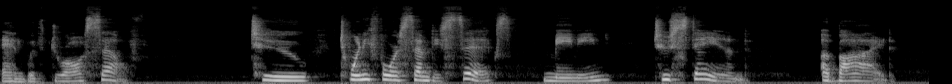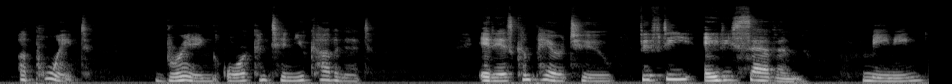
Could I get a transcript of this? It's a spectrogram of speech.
and withdraw self. To 2476, meaning to stand, abide, appoint, bring, or continue covenant. It is compared to 5087, meaning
